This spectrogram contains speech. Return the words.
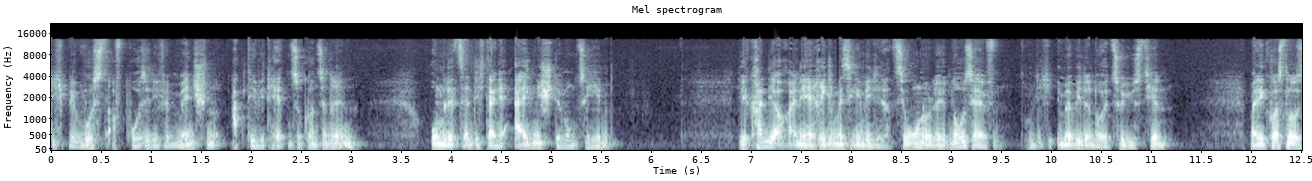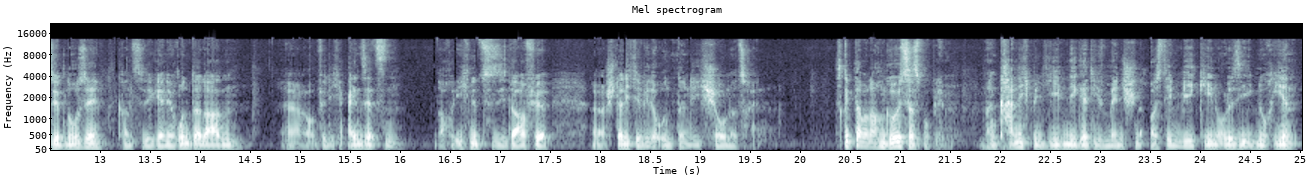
dich bewusst auf positive Menschenaktivitäten zu konzentrieren, um letztendlich deine eigene Stimmung zu heben. Hier kann dir auch eine regelmäßige Meditation oder Hypnose helfen, um dich immer wieder neu zu justieren. Meine kostenlose Hypnose kannst du dir gerne runterladen äh, und für dich einsetzen. Auch ich nütze sie dafür. Äh, stelle ich dir wieder unten in die Show Notes rein. Es gibt aber noch ein größeres Problem. Man kann nicht mit jedem negativen Menschen aus dem Weg gehen oder sie ignorieren.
